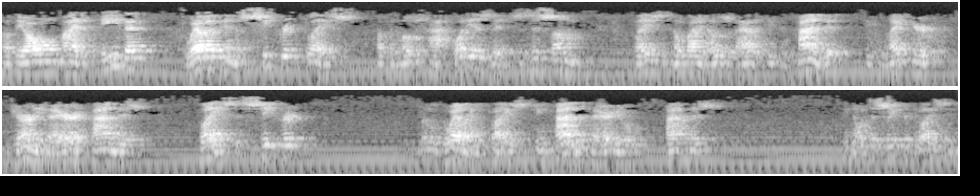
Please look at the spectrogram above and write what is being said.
of the Almighty. He that dwelleth in the secret place of the Most High. What is this? Is this some place that nobody knows about? If you can find it, you can make your journey there and find this place, this secret little dwelling place, If you can find it there, you'll find this know what the secret place is?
